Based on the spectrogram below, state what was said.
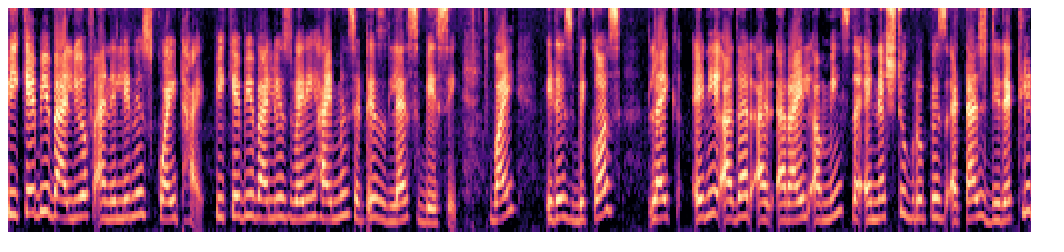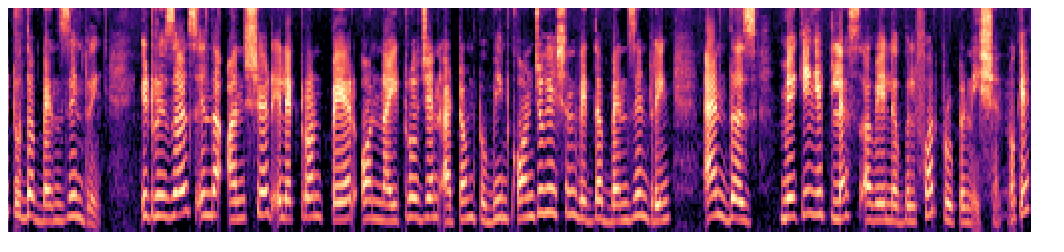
pkb value of aniline is quite high pkb value is very high means it is less basic why it is because like any other aryl amines, the NH2 group is attached directly to the benzene ring. It results in the unshared electron pair on nitrogen atom to be in conjugation with the benzene ring and thus making it less available for protonation. Okay.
